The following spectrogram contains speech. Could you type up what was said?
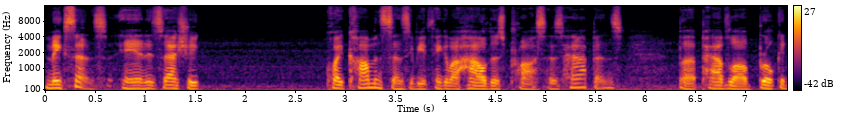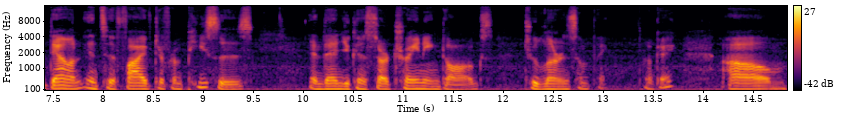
make sense. And it's actually quite common sense if you think about how this process happens. But Pavlov broke it down into five different pieces, and then you can start training dogs to learn something. Okay? Um,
